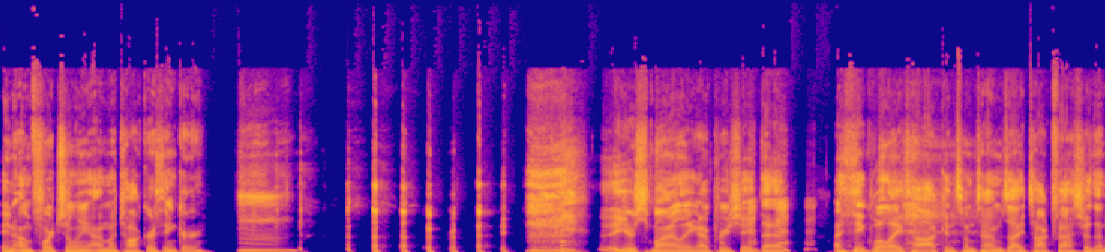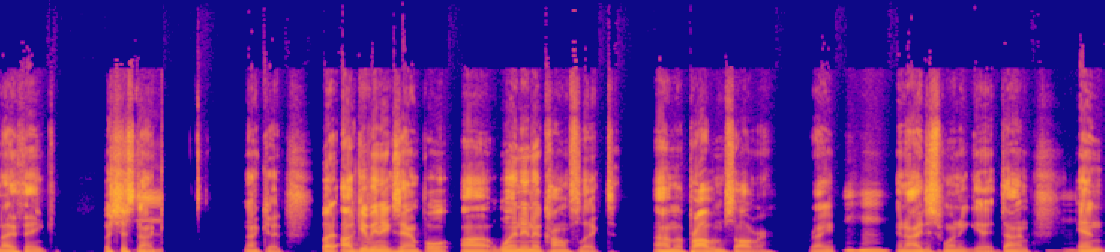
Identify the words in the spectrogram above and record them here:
And unfortunately, I'm a talker thinker. Mm. You're smiling. I appreciate that. I think while I talk, and sometimes I talk faster than I think, which is not not good. But I'll give you an example. Uh, when in a conflict, I'm a problem solver, right? Mhm. And I just want to get it done. Mhm. And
